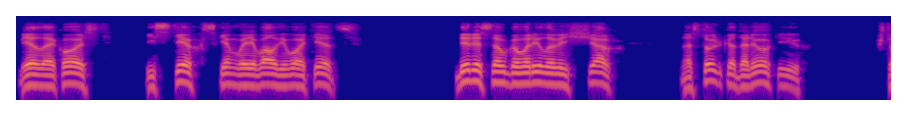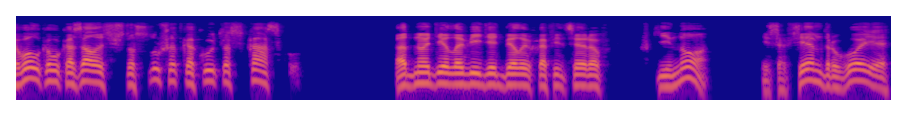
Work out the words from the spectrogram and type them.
белая кость, из тех, с кем воевал его отец. Берестов говорил о вещах, настолько далеких, что Волкову казалось, что слушает какую-то сказку. Одно дело видеть белых офицеров в кино, и совсем другое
